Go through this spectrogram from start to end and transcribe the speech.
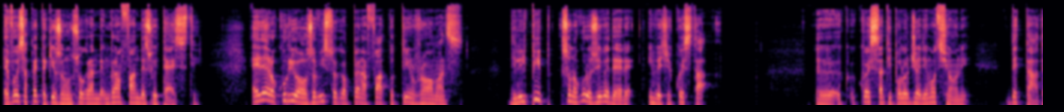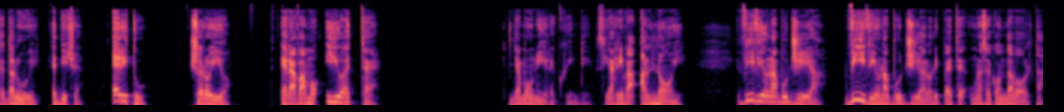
E voi sapete che io sono un, grande, un gran fan dei suoi testi. Ed ero curioso, visto che ho appena fatto Teen Romance di Lil Peep, sono curioso di vedere invece questa, eh, questa tipologia di emozioni dettate da lui. E dice, eri tu, c'ero io, eravamo io e te. Andiamo a unire quindi, si arriva al noi. Vivi una bugia, vivi una bugia, lo ripete una seconda volta.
